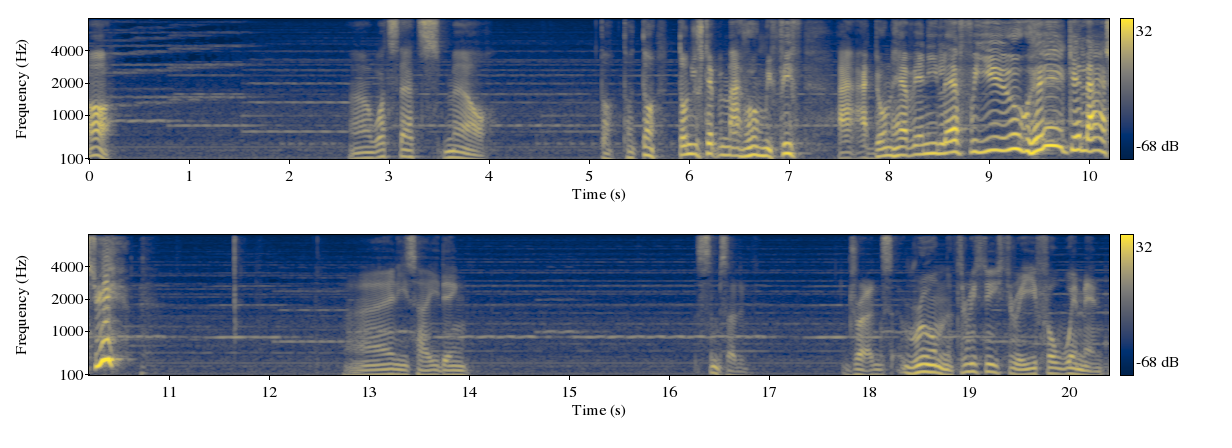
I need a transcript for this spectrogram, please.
Ah. Uh, what's that smell? Don't, don't, don't, don't you step in my room, you thief. I, I don't have any left for you. Hey, get lost. Alright, he's hiding some sort of drugs. Room 333 for women.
